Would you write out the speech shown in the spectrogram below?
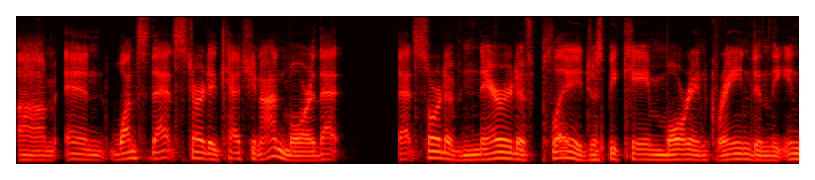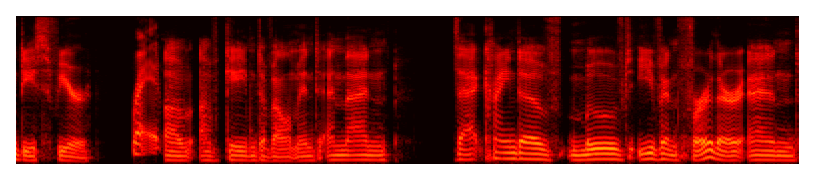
Um, and once that started catching on more, that that sort of narrative play just became more ingrained in the indie sphere right. of of game development and then that kind of moved even further and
